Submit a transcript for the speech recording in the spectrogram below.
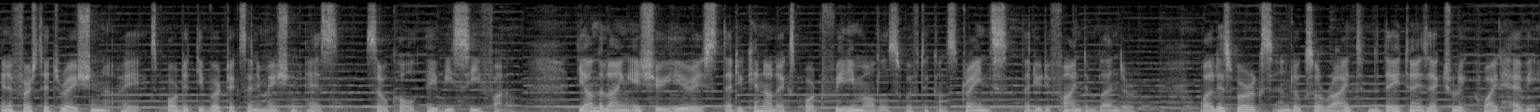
In the first iteration I exported the vertex animation as so-called ABC file. The underlying issue here is that you cannot export 3D models with the constraints that you defined in Blender. While this works and looks alright, the data is actually quite heavy,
